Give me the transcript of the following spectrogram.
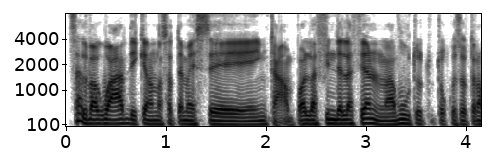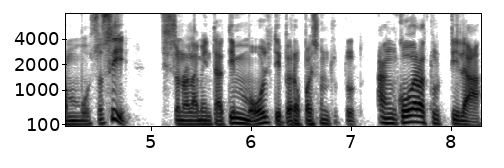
salvaguardie che erano state messe in campo. Alla fine della fiera non ha avuto tutto questo trambusto. Sì, si sono lamentati in molti, però poi sono tutto, ancora tutti là.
